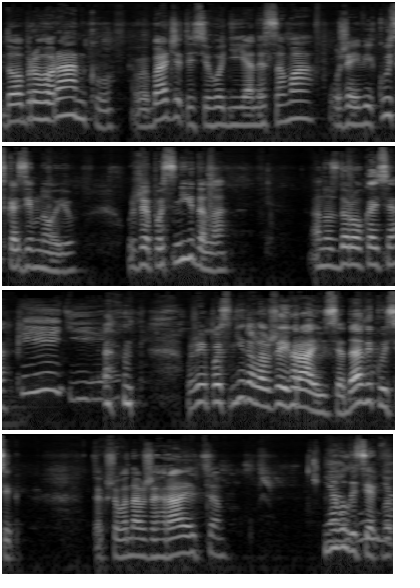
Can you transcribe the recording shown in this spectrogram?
Доброго ранку. Ви бачите, сьогодні я не сама, уже і Вікуська зі мною. Уже поснідала. Ану, здоровкайся. Вже і поснідала, вже і граюся, да, Вікусік? Так що вона вже грається. На вулиці, як ви...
